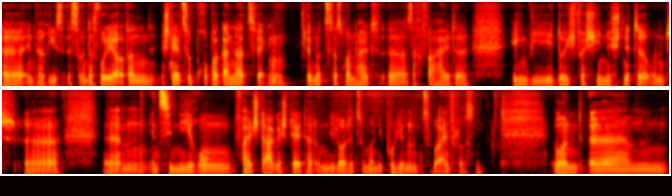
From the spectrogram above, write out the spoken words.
äh, in Paris ist. Und das wurde ja auch dann schnell zu Propagandazwecken genutzt, dass man halt äh, Sachverhalte irgendwie durch verschiedene Schnitte und äh, ähm, Inszenierungen falsch dargestellt hat, um die Leute zu manipulieren und zu beeinflussen. Und ähm,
